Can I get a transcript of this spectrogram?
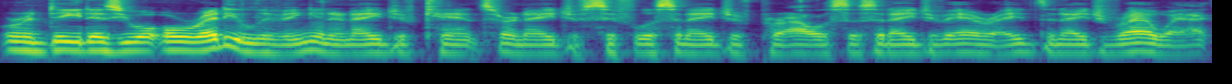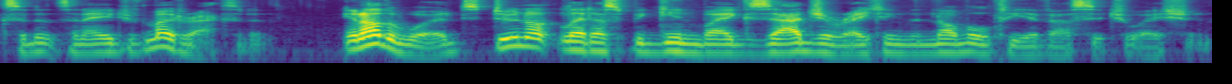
or indeed as you are already living in an age of cancer, an age of syphilis, an age of paralysis, an age of air raids, an age of railway accidents, an age of motor accidents. In other words, do not let us begin by exaggerating the novelty of our situation.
